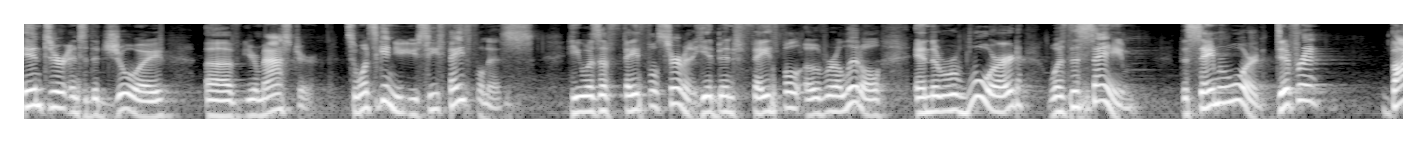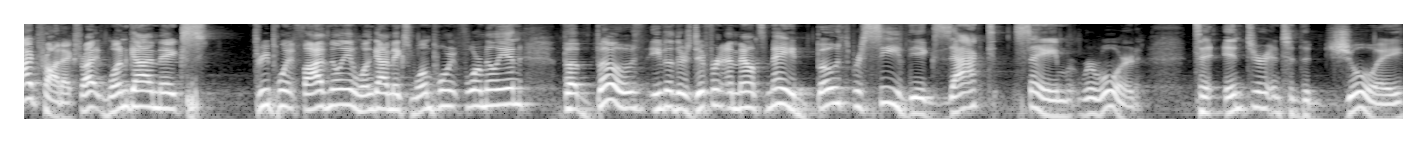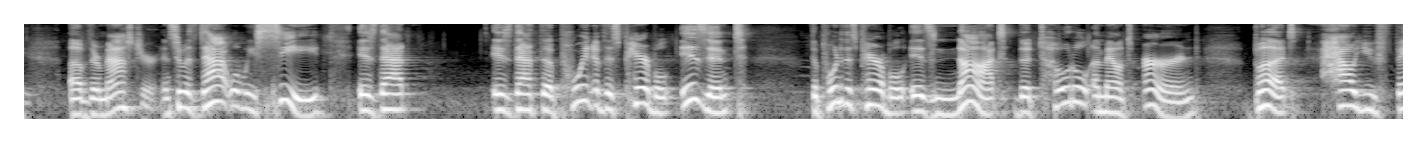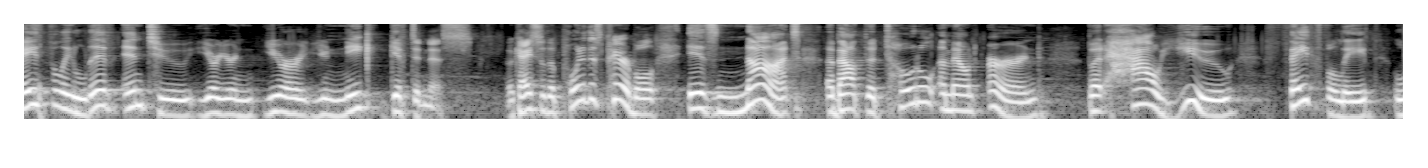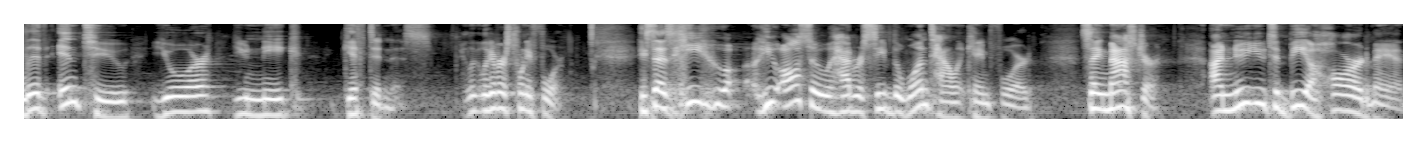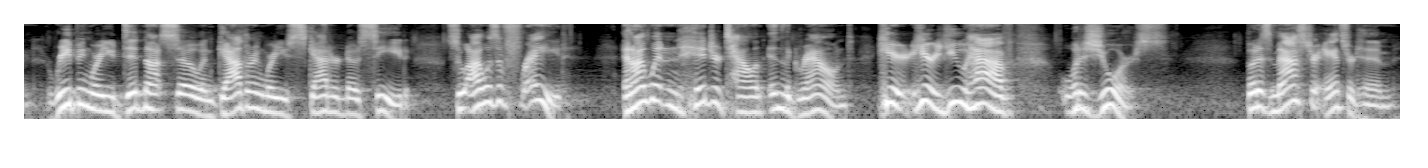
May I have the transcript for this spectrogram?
Enter into the joy of your master. So, once again, you, you see faithfulness. He was a faithful servant. He had been faithful over a little, and the reward was the same. The same reward, different byproducts, right? One guy makes 3.5 million, one guy makes 1.4 million, but both, even though there's different amounts made, both receive the exact same reward to enter into the joy of their master. And so with that what we see is that is that the point of this parable isn't the point of this parable is not the total amount earned, but how you faithfully live into your, your, your unique giftedness. Okay, so the point of this parable is not about the total amount earned, but how you faithfully live into your unique giftedness. Look, look at verse 24. He says, He who he also had received the one talent came forward, saying, Master, I knew you to be a hard man, reaping where you did not sow and gathering where you scattered no seed. So I was afraid and I went and hid your talent in the ground. Here, here, you have what is yours. But his master answered him,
